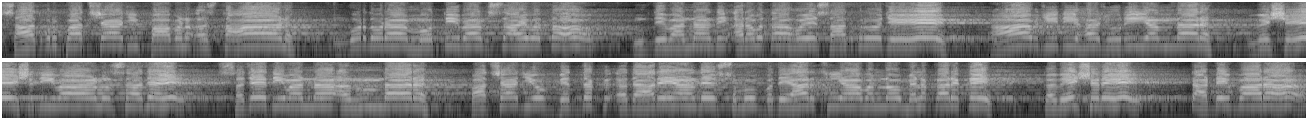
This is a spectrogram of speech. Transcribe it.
ਸਤਿਗੁਰੂ ਪਾਤਸ਼ਾਹ ਜੀ ਪਾਵਨ ਅਸਥਾਨ ਗੁਰਦੁਆਰਾ ਮੋਤੀ ਬਾਗ ਸਾਹਿਬ ਤੋਂ ਦੀਵਾਨਾਂ ਦੀ ਆਰੰਭਤਾ ਹੋਏ ਸਤਿਗੁਰੂ ਜੀ। ਆਪ ਜੀ ਦੀ ਹਜ਼ੂਰੀ ਅੰਦਰ ਵਿਸ਼ੇਸ਼ ਦੀਵਾਨ ਸਜੇ ਸਜੇ ਦੀਵਾਨਾ ਅੰਦਰ ਪਾਤਸ਼ਾਹ ਜੀ ਉਹ ਵਿਦਕ ਅਦਾਰਿਆਂ ਦੇ ਸਮੂਹ ਵਿਦਿਆਰਥੀਆਂ ਵੱਲੋਂ ਮਿਲ ਕਰਕੇ ਕਵੇਸ਼ਰੇ ਢਾਡੇ ਬਾਰਾ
